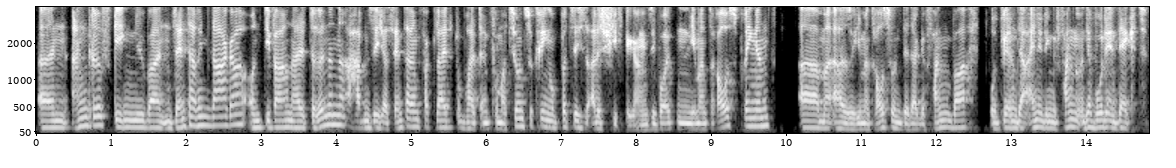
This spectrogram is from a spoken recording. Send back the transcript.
einen Angriff gegenüber einem Sentarim-Lager und die waren halt drinnen, haben sich als Sentarim verkleidet, um halt Informationen zu kriegen und plötzlich ist alles schiefgegangen. Sie wollten jemand rausbringen, ähm, also jemand rausholen, der da gefangen war und während der eine den gefangen und der wurde entdeckt.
